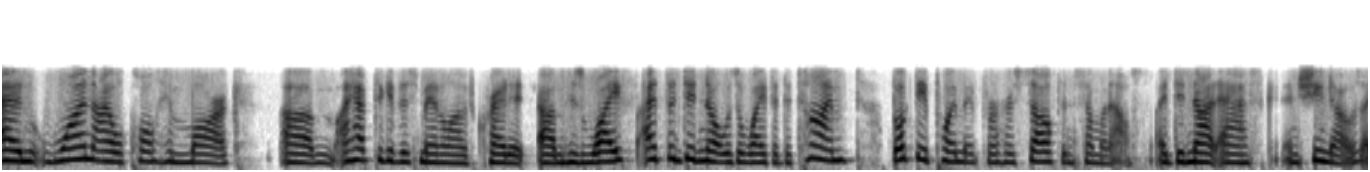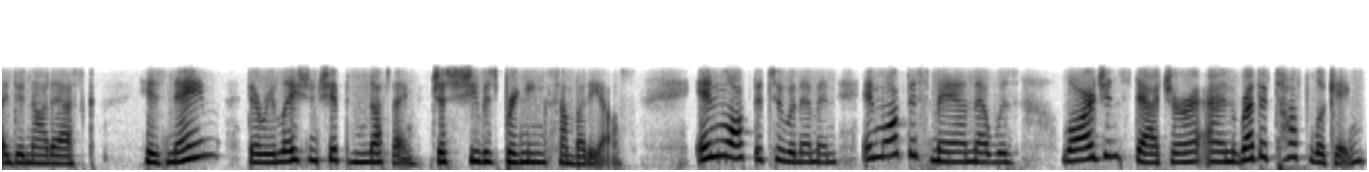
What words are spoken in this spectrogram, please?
And one I will call him Mark, um, I have to give this man a lot of credit. Um, his wife, I didn't know it was a wife at the time, booked the appointment for herself and someone else. I did not ask, and she knows I did not ask his name, their relationship, nothing. Just she was bringing somebody else. In walked the two of them, and in walked this man that was large in stature and rather tough looking.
